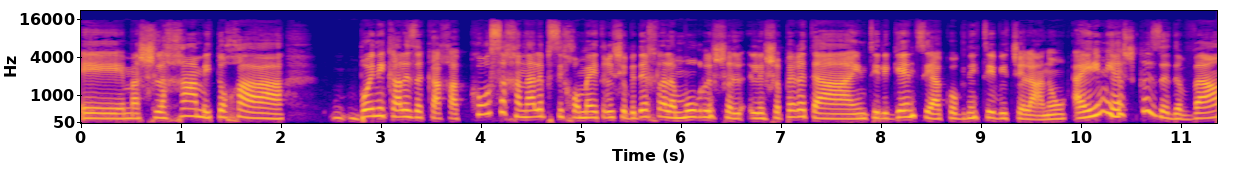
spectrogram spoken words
אה, השלכה מתוך ה... בואי נקרא לזה ככה, קורס הכנה לפסיכומטרי שבדרך כלל אמור לשל, לשפר את האינטליגנציה הקוגניטיבית שלנו, האם יש כזה דבר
